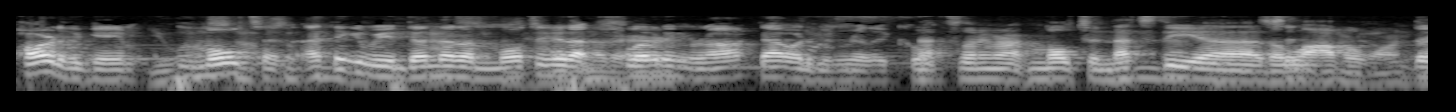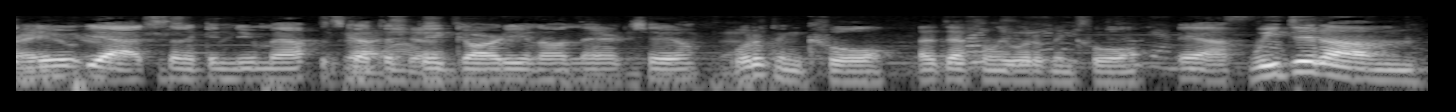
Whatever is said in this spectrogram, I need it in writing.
part of the game, You Molten. I think if we had done that on. Molten, Add that another floating rock, that would have been really cool. that floating rock molten that's the uh, the So- lava one the right new, yeah, it's like a new map. It's got the big guardian on there too. would have been cool that definitely would have been cool Yeah. we did um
